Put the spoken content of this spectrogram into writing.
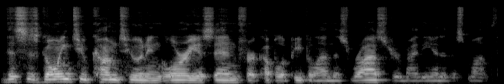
this is going to come to an inglorious end for a couple of people on this roster by the end of this month.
